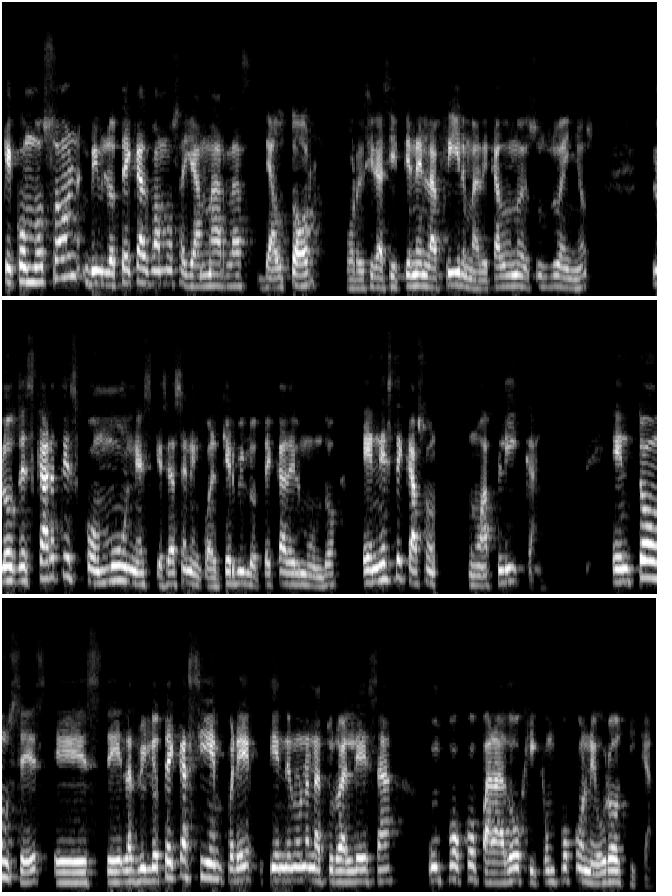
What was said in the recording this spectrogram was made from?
que como son bibliotecas, vamos a llamarlas de autor, por decir así, tienen la firma de cada uno de sus dueños, los descartes comunes que se hacen en cualquier biblioteca del mundo, en este caso no aplican. Entonces, este, las bibliotecas siempre tienen una naturaleza un poco paradójica, un poco neurótica,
